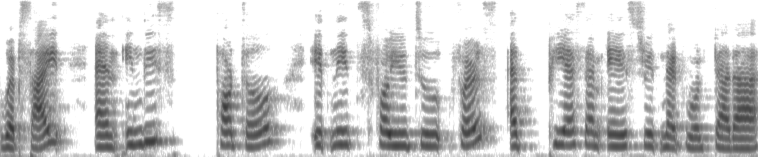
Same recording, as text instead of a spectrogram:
website. And in this portal, it needs for you to first add PSMA street network data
